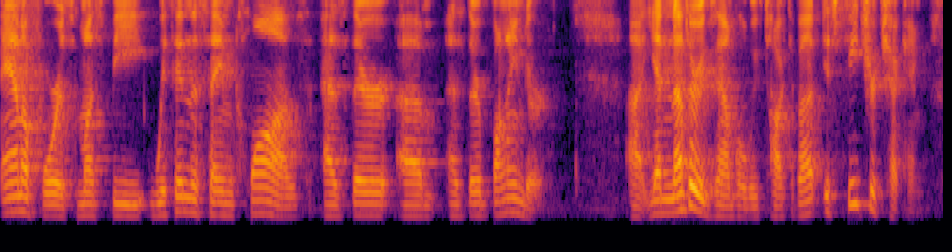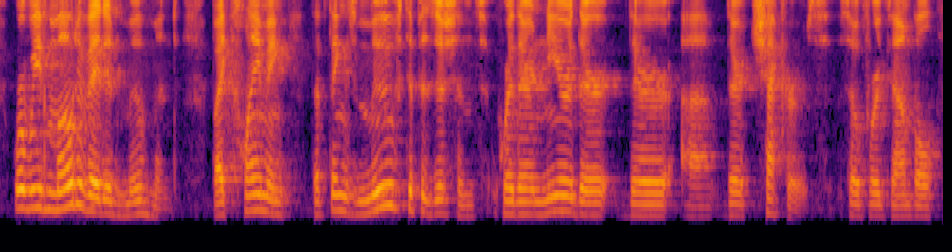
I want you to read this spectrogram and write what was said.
anaphors must be within the same clause as their, um, as their binder. Uh, yet another example we've talked about is feature checking, where we've motivated movement by claiming that things move to positions where they're near their, their, uh, their checkers. So for example,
